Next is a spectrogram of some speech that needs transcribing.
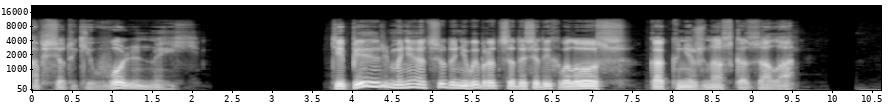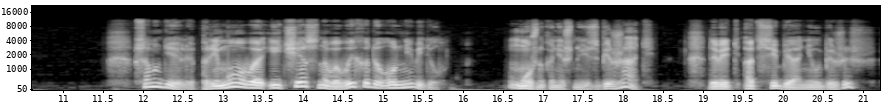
а все-таки вольный». Теперь мне отсюда не выбраться до седых волос, как княжна сказала. В самом деле, прямого и честного выхода он не видел. Можно, конечно, избежать, да ведь от себя не убежишь.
